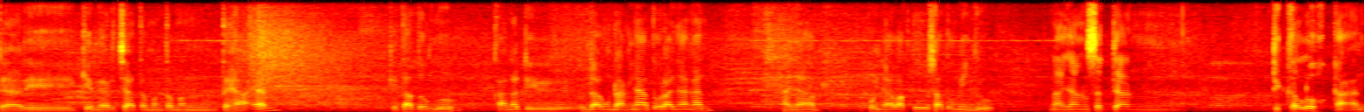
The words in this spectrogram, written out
dari kinerja teman-teman THN. Kita tunggu karena di undang-undangnya aturannya kan hanya punya waktu satu minggu. Nah yang sedang dikeluhkan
